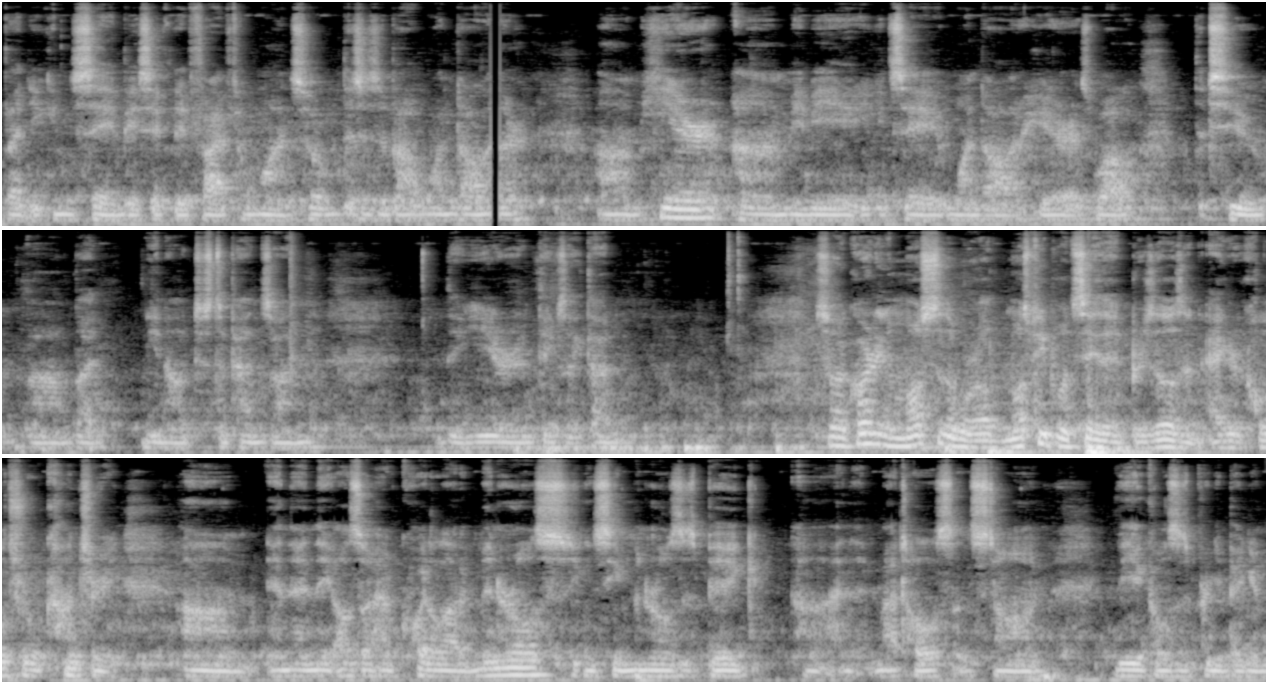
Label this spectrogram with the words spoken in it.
but you can say basically five to one. So this is about one dollar. Um, here, um, maybe you could say one dollar here as well, the two. Um, but you know, it just depends on the year and things like that. So, according to most of the world, most people would say that Brazil is an agricultural country. Um, and then they also have quite a lot of minerals. You can see minerals is big, uh, and then metals and stone. Vehicles is pretty big in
